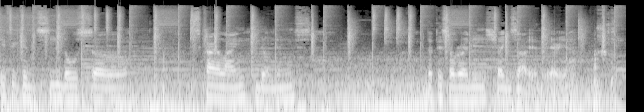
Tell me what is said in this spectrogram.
If you can see those uh, skyline buildings that is already Sheikh Zayed area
